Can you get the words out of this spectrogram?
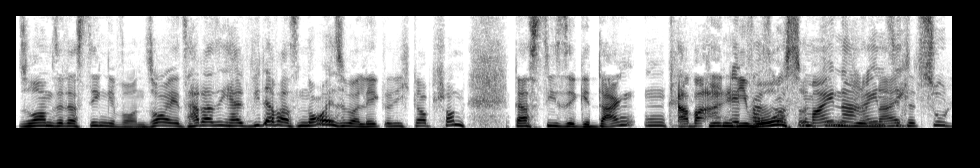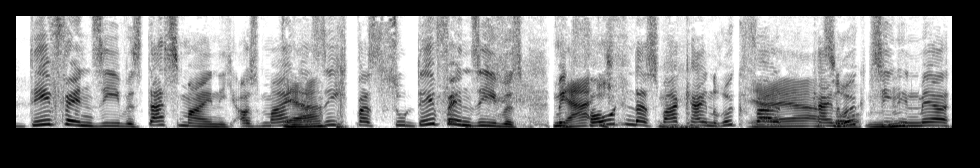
So haben sie das Ding gewonnen. So, jetzt hat er sich halt wieder was Neues überlegt und ich glaube schon, dass diese Gedanken Aber gegen die etwas Wurst aus meiner Einsicht zu Defensives, das meine ich. Aus meiner Ja. Sicht was zu Defensives. Mit Ja, Foden, das war kein Rückfall, Ja, ja, kein so, Rückziehen mhm. in mehr,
